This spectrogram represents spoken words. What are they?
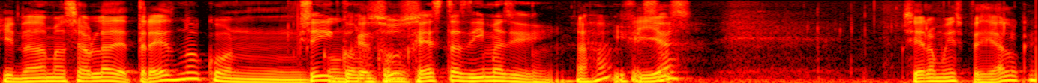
Y nada más se habla de tres, ¿no? Con, Sí, con, con Jesús. gestas, dimas y, Ajá, y y ya. Jesús. Sí, era muy especial, ¿o qué?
